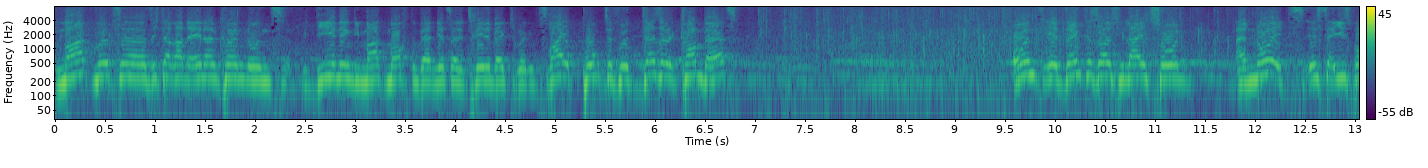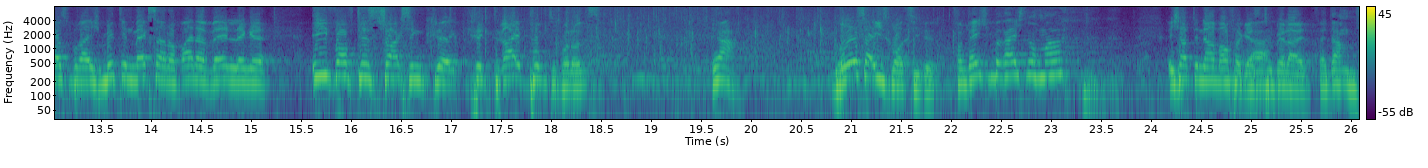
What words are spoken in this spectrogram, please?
Marc wird äh, sich daran erinnern können und diejenigen, die Marc mochten, werden jetzt eine Träne wegdrücken. Zwei Punkte für Desert Combat. Und ihr denkt es euch vielleicht schon, erneut ist der E-Sports-Bereich mit den Maxern auf einer Wellenlänge. Eve of Destruction kriegt drei Punkte von uns. Ja. Großer E-Sports-Titel. Von welchem Bereich nochmal? Ich habe den Namen auch vergessen, Ja. tut mir leid. Verdammt.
